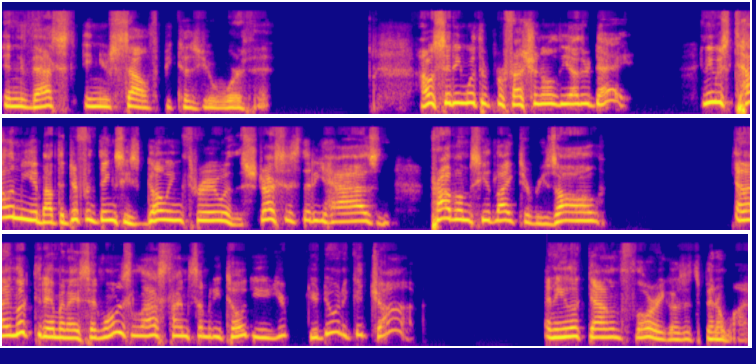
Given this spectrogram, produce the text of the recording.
Invest in yourself because you're worth it. I was sitting with a professional the other day, and he was telling me about the different things he's going through and the stresses that he has and problems he'd like to resolve. And I looked at him and I said, When was the last time somebody told you you're, you're doing a good job? And he looked down on the floor. He goes, It's been a while.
